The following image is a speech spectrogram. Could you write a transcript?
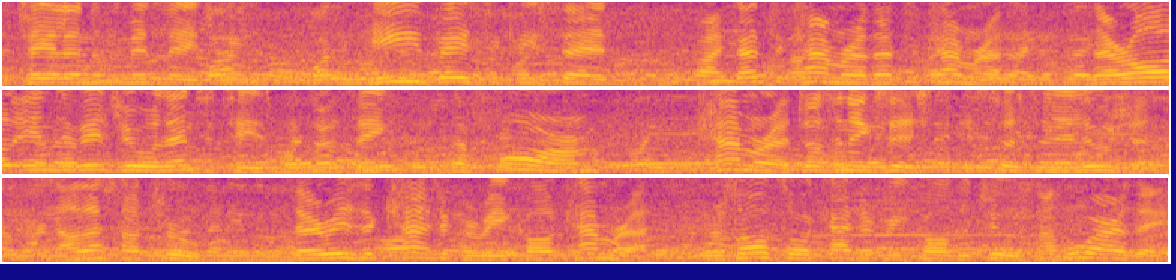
the tail end of the Middle Ages. He basically said, right, that's a camera, that's a camera. They're all individual entities, but the, the, the form camera doesn't exist. It's just an illusion. Now that's not true. There is a category called camera. There's also a category called the Jews. Now who are they?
